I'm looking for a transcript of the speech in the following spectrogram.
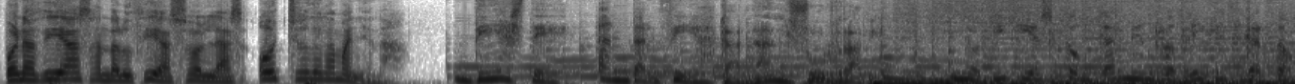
Buenos días, Andalucía, son las 8 de la mañana. Días de Andalucía. Canal Sur Radio. Noticias con Carmen Rodríguez Garzón.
